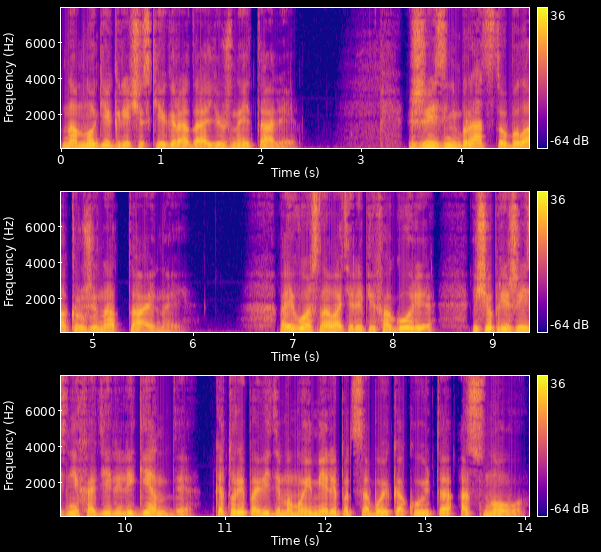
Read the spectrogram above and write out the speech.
на многие греческие города Южной Италии. Жизнь братства была окружена тайной. О его основателе Пифагоре еще при жизни ходили легенды, которые, по-видимому, имели под собой какую-то основу.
